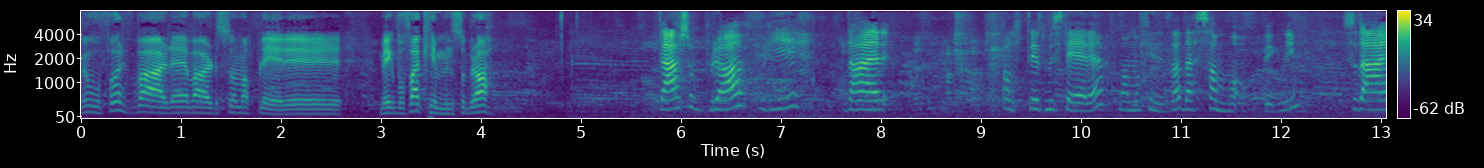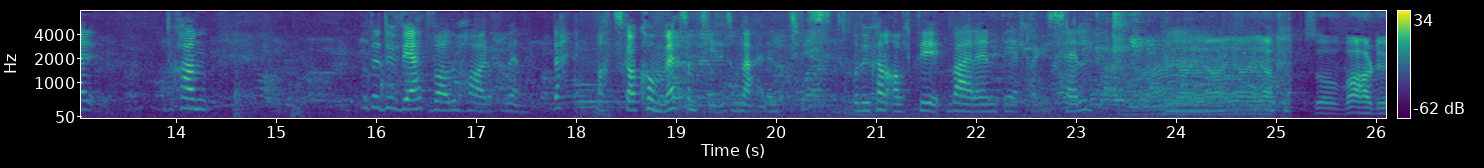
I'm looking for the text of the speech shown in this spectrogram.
Men hvorfor? Hva er det, hva er det som appellerer Hvorfor er krimmen så bra? Det er så bra fordi det er alltid et mysterium man må finne ut av. Det er samme oppbygning. Så det er Du kan Du vet hva du har å forvente at skal komme, samtidig som det er en twist. Og du kan alltid være en deltaker selv. Ja, ja, ja, ja. Så hva har du,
